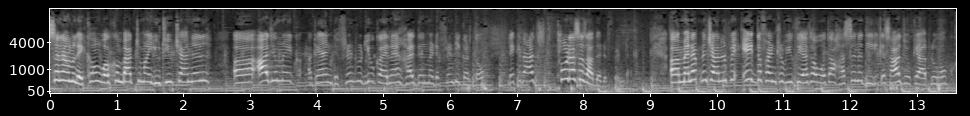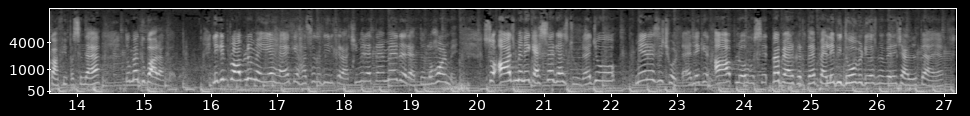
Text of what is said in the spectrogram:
अस्सलाम वालेकुम welcome back to my YouTube channel आज हम एक अगेन डिफरेंट वीडियो कर रहे हैं. हर दिन मैं डिफरेंट ही करता हूँ. लेकिन आज थोड़ा सा ज़्यादा डिफरेंट है. Uh, मैंने अपने चैनल पे एक दफ़ा इंटरव्यू किया था. वो था हसन अदील के साथ जो कि आप लोगों को काफ़ी पसंद आया. तो मैं दोबारा कर रहा लेकिन प्रॉब्लम है ये है कि हसन अदील कराची में रहता है मैं इधर रहता हूँ लाहौर में। सो so, आज मैंने एक ऐसा गेस्ट ढूंढा है जो मेरे से छोटा है लेकिन आप लोग उससे इतना प्यार करते हैं। पहले भी दो वीडियोस में मेरे चैनल पे आया है।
